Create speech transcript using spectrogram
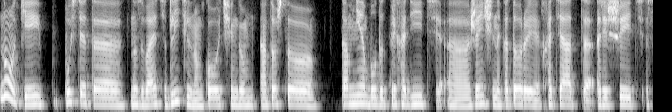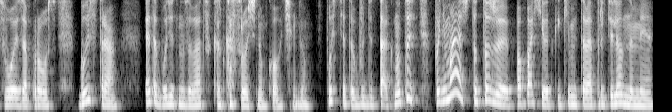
ну окей, пусть это называется длительным коучингом, а то, что ко мне будут приходить э, женщины, которые хотят решить свой запрос быстро, это будет называться краткосрочным коучингом. Пусть это будет так. Ну, то есть, понимаешь, тут тоже попахивает какими-то определенными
